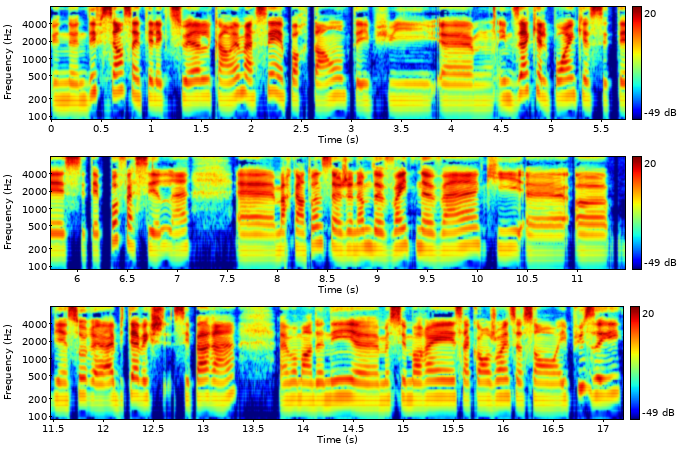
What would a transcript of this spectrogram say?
une, déficience intellectuelle quand même assez importante. Et puis, euh, il me dit à quel point que c'était c'était pas facile. Hein. Euh, Marc-Antoine, c'est un jeune homme de 29 ans qui euh, a bien sûr habité avec ses parents. À un moment donné, M. Morin, sa conjointe se sont épuisés,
